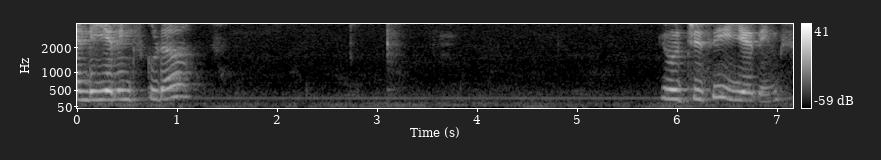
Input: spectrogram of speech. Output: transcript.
అండ్ ఇయర్ రింగ్స్ కూడా ఇవి వచ్చేసి ఇయర్ రింగ్స్.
